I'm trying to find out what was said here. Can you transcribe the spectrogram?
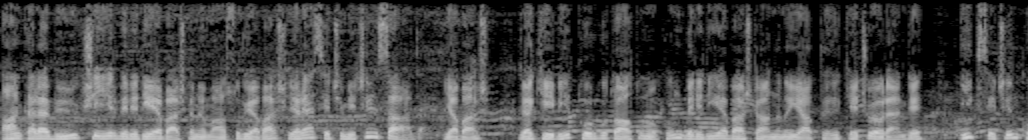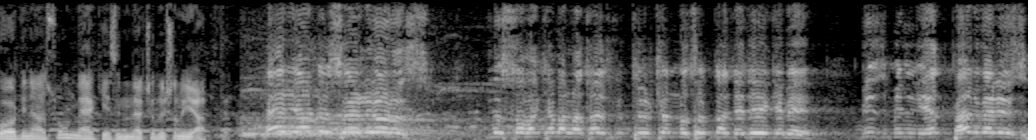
Ankara Büyükşehir Belediye Başkanı Mansur Yavaş yerel seçim için sahada. Yavaş, rakibi Turgut Altınok'un belediye başkanlığını yaptığı Keçiören'de ilk seçim koordinasyon merkezinin açılışını yaptı. Her yerde söylüyoruz. Mustafa Kemal Atatürk'ün Nutuk'ta dediği gibi biz milliyet perveriz.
